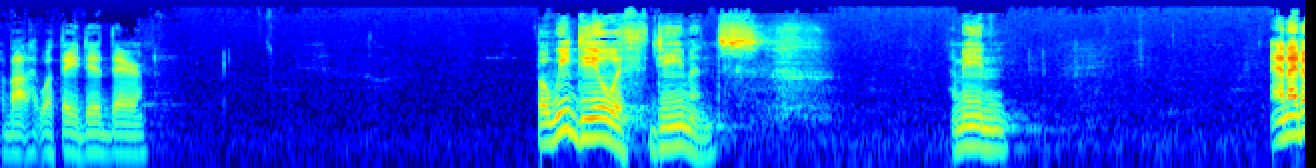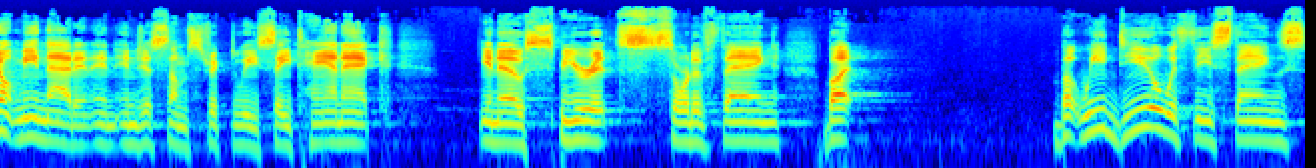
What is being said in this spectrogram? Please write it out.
about what they did there. But we deal with demons. I mean, and I don't mean that in, in, in just some strictly satanic, you know, spirits sort of thing, but but we deal with these things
